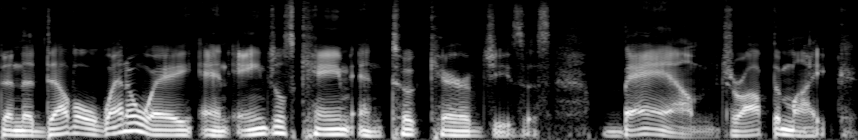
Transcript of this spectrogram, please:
Then the devil went away, and angels came and took care of Jesus. Bam! Drop the mic.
